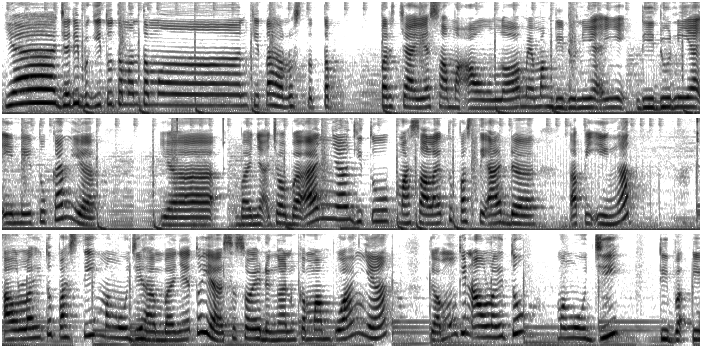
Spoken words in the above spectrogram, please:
Ya, jadi begitu teman-teman. Kita harus tetap percaya sama Allah. Memang di dunia ini di dunia ini itu kan ya ya banyak cobaannya gitu. Masalah itu pasti ada. Tapi ingat Allah itu pasti menguji hambanya itu ya sesuai dengan kemampuannya. Gak mungkin Allah itu menguji di, di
